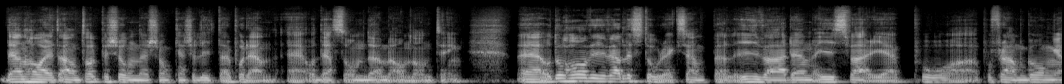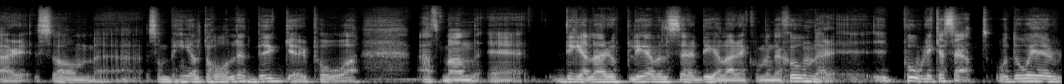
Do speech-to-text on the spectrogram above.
Den har ett antal personer som kanske litar på den eh, och dess omdöme om någonting. Eh, och då har vi ju väldigt stora exempel i världen, i Sverige, på, på framgångar som, eh, som helt och hållet bygger på att man delar upplevelser, delar rekommendationer på olika sätt. Och då är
